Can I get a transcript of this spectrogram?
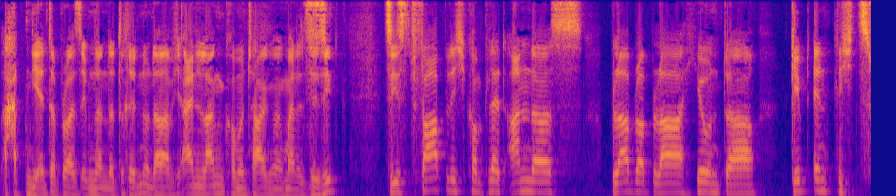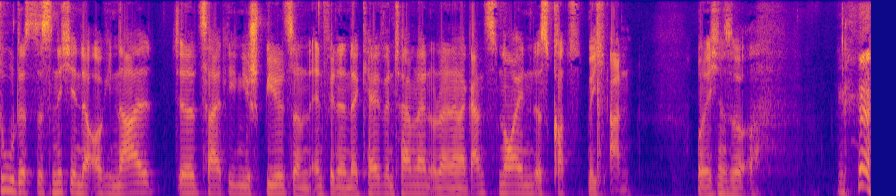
hatten die Enterprise eben dann da drin und da habe ich einen langen Kommentar gemacht, meinte, sie sieht, sie ist farblich komplett anders, bla bla bla, hier und da. Gebt endlich zu, dass das nicht in der Originalzeitlinie spielt, sondern entweder in der Kelvin Timeline oder in einer ganz neuen. Das kotzt mich an. Und ich nur so, oh,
